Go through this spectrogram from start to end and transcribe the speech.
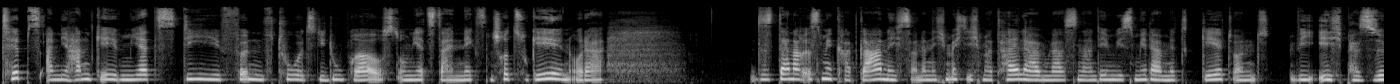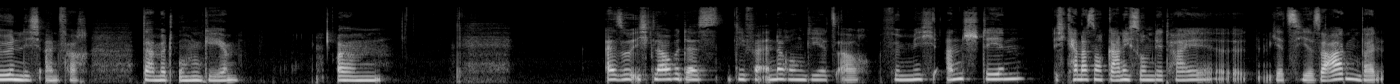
Tipps an die Hand geben, jetzt die fünf Tools, die du brauchst, um jetzt deinen nächsten Schritt zu gehen oder das, danach ist mir gerade gar nicht, sondern ich möchte dich mal teilhaben lassen an dem, wie es mir damit geht und wie ich persönlich einfach damit umgehe. Ähm, also ich glaube, dass die Veränderungen, die jetzt auch für mich anstehen, ich kann das noch gar nicht so im Detail äh, jetzt hier sagen, weil,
